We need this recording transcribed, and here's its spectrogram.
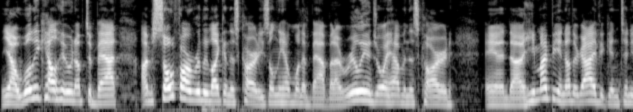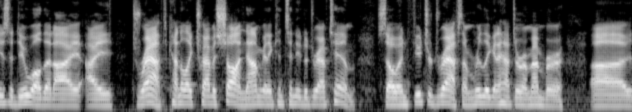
Yeah, Willie Calhoun up to bat. I'm so far really liking this card. He's only had one at bat, but I really enjoy having this card. And uh, he might be another guy if he continues to do well that I, I draft, kind of like Travis Shaw. Now I'm going to continue to draft him. So in future drafts, I'm really going to have to remember uh,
